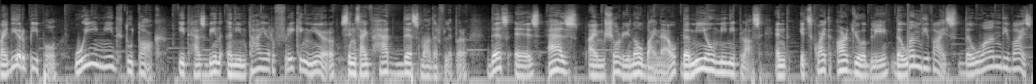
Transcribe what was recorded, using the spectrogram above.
My dear people, we need to talk. It has been an entire freaking year since I've had this mother flipper. This is, as I'm sure you know by now, the Miyoo Mini Plus, and it's quite arguably the one device, the one device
